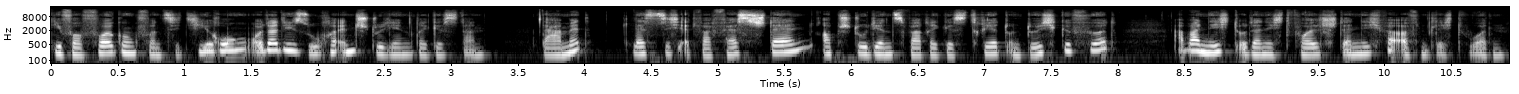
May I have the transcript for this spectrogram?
die Verfolgung von Zitierungen oder die Suche in Studienregistern. Damit lässt sich etwa feststellen, ob Studien zwar registriert und durchgeführt, aber nicht oder nicht vollständig veröffentlicht wurden.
